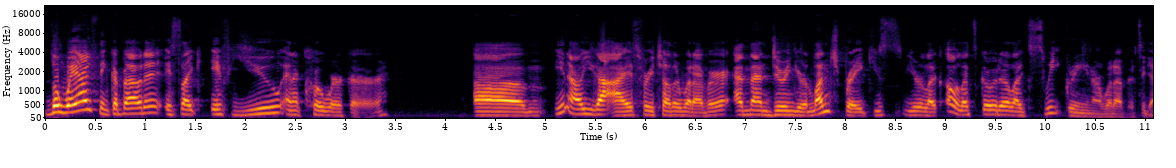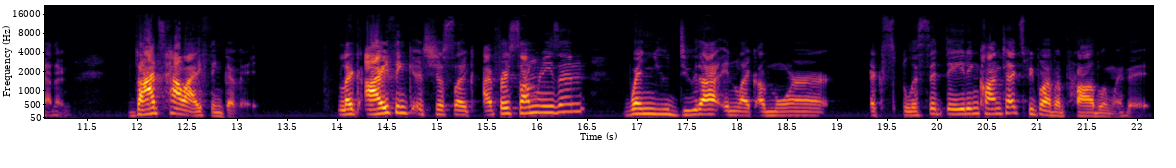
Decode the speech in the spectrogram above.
The way I think about it is like if you and a coworker, um, you know, you got eyes for each other, whatever, and then during your lunch break, you you're like, oh, let's go to like Sweetgreen or whatever together. That's how I think of it. Like I think it's just like I, for some reason when you do that in like a more explicit dating context, people have a problem with it.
